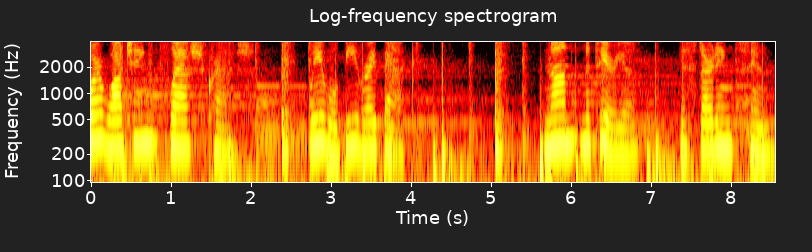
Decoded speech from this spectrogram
You're watching Flash Crash. We will be right back. Non Materia is starting soon.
